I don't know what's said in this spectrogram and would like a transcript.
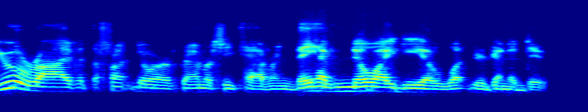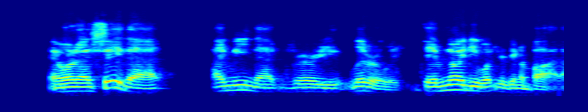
you arrive at the front door of Gramercy Tavern, they have no idea what you're going to do. And when I say that, I mean that very literally. They have no idea what you're going to buy.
